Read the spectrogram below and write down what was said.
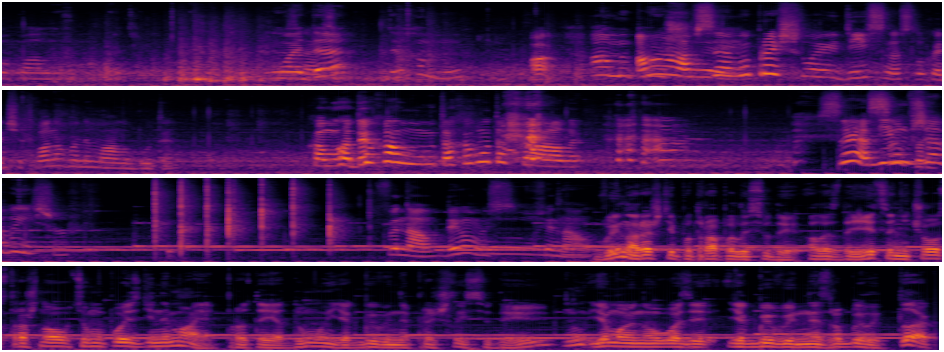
попали в. Ой, де? Де хамут? А, А, ми а, все, ми прийшли. Дійсно, слухай, червоного не мало бути. Хаму, а де хамута? Хамута вкрали. Все, Він супер. вже вийшов. Фінал. Дивимось фінал. Ви нарешті потрапили сюди, але здається, нічого страшного в цьому поїзді немає. Проте я думаю, якби ви не прийшли сюди. Ну, я маю на увазі, якби ви не зробили так,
